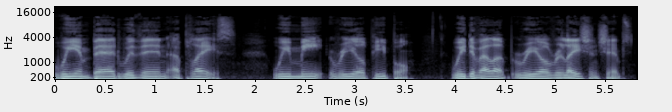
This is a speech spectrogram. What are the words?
We embed within a place. We meet real people. We develop real relationships.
